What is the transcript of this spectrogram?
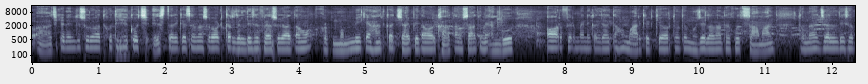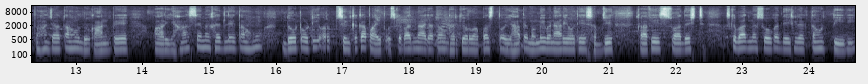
आज के दिन की शुरुआत होती है। कुछ इस तरीके से मैं सुबह उठकर जल्दी से फ्रेश हो जाता हूँ और मम्मी के हाथ का चाय पीता हूँ और खाता हूँ साथ में अंगूर। और फिर मैं निकल जाता हूँ मार्केट की ओर क्योंकि मुझे लाना था कुछ सामान। तो मैं जल्दी से पहुँच जाता हूँ दुकान पे और यहाँ से मैं ख़रीद लेता हूँ दो टोटी और सिंक का पाइप। उसके बाद मैं आ जाता हूँ घर की ओर वापस। तो यहाँ पे मम्मी बना रही होती है सब्ज़ी, काफ़ी स्वादिष्ट। उसके बाद मैं सो कर देखने लगता हूँ टी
